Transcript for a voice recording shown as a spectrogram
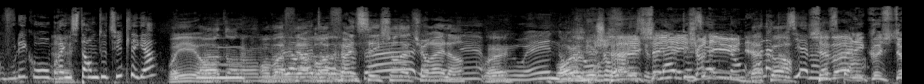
Vous voulez qu'on brainstorm tout de suite, les gars Oui, on, Attends, non, on non, va faire, Alors, on va attends, faire une sélection la naturelle. Hein. première, euh, Ouais, non. Oh, le non. mieux, Jean-Marie, Euh, c'est- ça y est, j'en ai deuxième, non. une. Pas la D'accord. deuxième, on Ça va espère. les costauds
